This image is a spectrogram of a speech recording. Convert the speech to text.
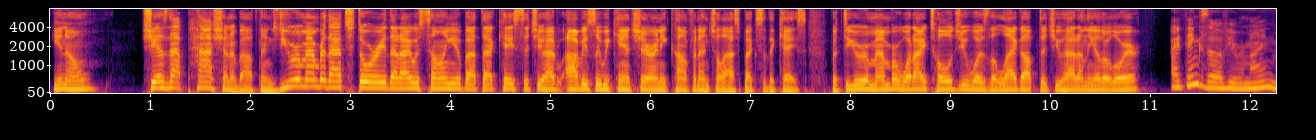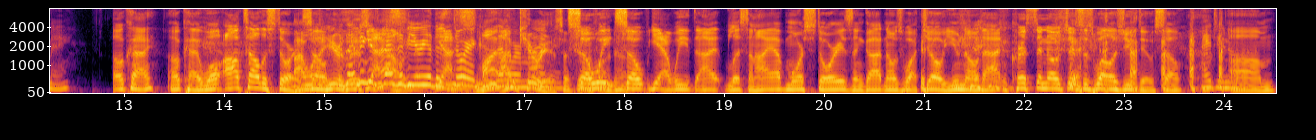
you know, she has that passion about things. Do you remember that story that I was telling you about that case that you had? Obviously, we can't share any confidential aspects of the case, but do you remember what I told you was the leg up that you had on the other lawyer? I think so, if you remind me. Okay. Okay. Well, I'll tell the story. I so, want to hear this. I think it's Yes. best if you hear the Yes. story. 'cause My- I'm curious. me. So we, so yeah, we. I, listen, I have more stories than God knows what. Joe, you know that, and Kristen knows just as well as you do. So, I do know. um,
